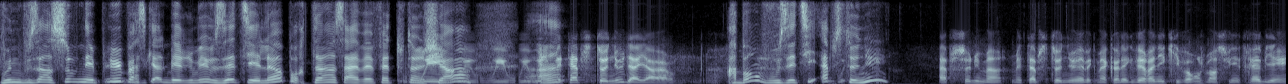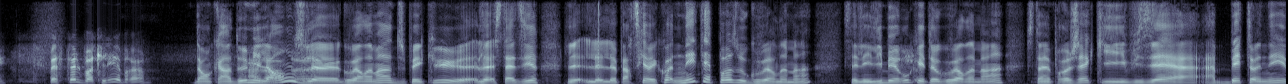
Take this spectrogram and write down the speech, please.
Vous ne vous en souvenez plus, Pascal Bérubé, vous étiez là, pourtant, ça avait fait tout un oui, chiard. Oui, oui, oui, oui. Hein? Je abstenu d'ailleurs. Ah bon, vous étiez abstenu? Absolument. Je m'étais abstenu avec ma collègue Véronique Yvon, je m'en souviens très bien. Ben, C'était le vote libre, hein? Donc, en 2011, euh, le gouvernement du PQ, euh, c'est-à-dire le, Parti québécois, n'était pas au gouvernement. C'est les libéraux qui étaient au gouvernement. C'était un projet qui visait à, bétonner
